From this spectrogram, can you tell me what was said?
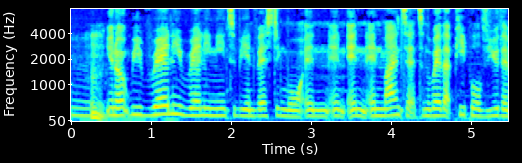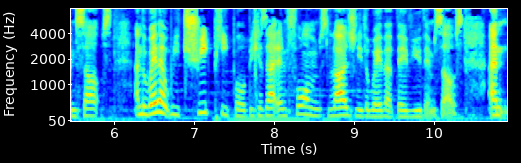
Mm. You know, we really, really need to be investing more in, in, in, in mindsets and the way that people view themselves and the way that we treat people because that informs largely the way that they view themselves. And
